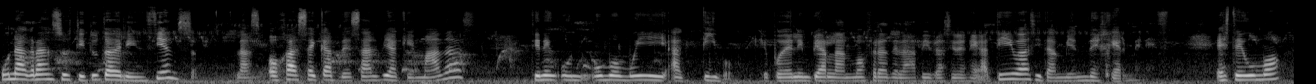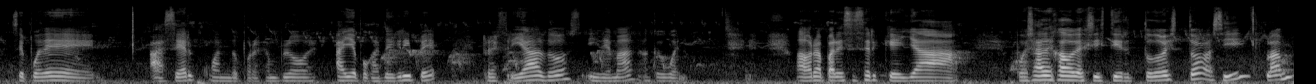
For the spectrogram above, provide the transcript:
una gran sustituta del incienso. Las hojas secas de salvia quemadas tienen un humo muy activo que puede limpiar la atmósfera de las vibraciones negativas y también de gérmenes. Este humo se puede hacer cuando, por ejemplo, hay épocas de gripe, resfriados y demás, aunque bueno, ahora parece ser que ya pues ha dejado de existir todo esto así, plan,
